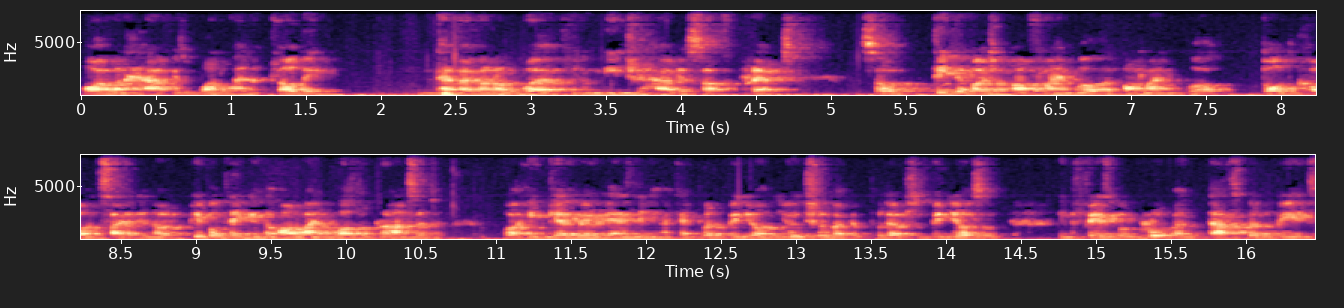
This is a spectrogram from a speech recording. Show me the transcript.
all I want to have is one line of clothing. Never going to work. You need to have yourself prepped so think about your offline world and online world. Both coincide. You know, people taking the online world for granted. Well, I can get away with anything. I can put a video on YouTube. I can put out some videos in, in Facebook group, and that's going to be it.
